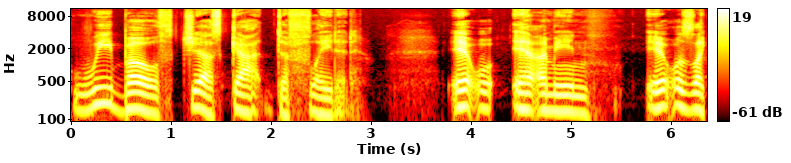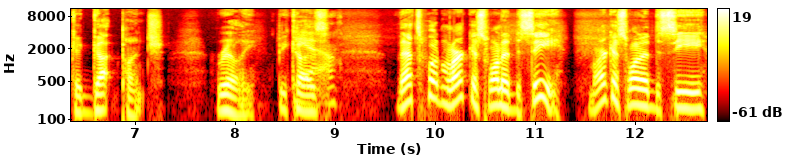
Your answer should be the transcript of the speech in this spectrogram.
we both just got deflated it i mean it was like a gut punch really because yeah. that's what Marcus wanted to see. Marcus wanted to see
